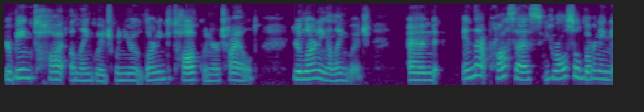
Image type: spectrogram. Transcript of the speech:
You're being taught a language when you're learning to talk when you're a child. You're learning a language. And in that process, you're also learning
